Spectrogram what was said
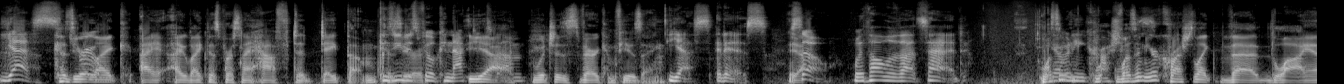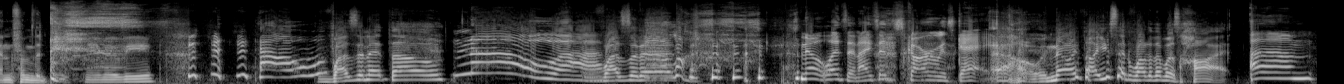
Yes. Because you're Mm-hmm. like, I, I like this person, I have to date them. Because you just feel connected to yeah, them. which is very confusing. Yes, it is. Yeah. So, with all of that said, Wasn't, any crushes? wasn't your crush like the lion from the Disney movie? No. wasn't it though? No. Wasn't it? No, it wasn't. I said Scar was gay. Oh no, I thought you said one of them was hot. Um.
